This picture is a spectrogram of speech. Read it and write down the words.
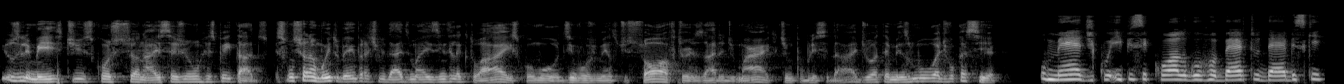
e os limites limites constitucionais sejam respeitados. Isso funciona muito bem para atividades mais intelectuais, como desenvolvimento de softwares, área de marketing, publicidade ou até mesmo advocacia. O médico e psicólogo Roberto Debski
